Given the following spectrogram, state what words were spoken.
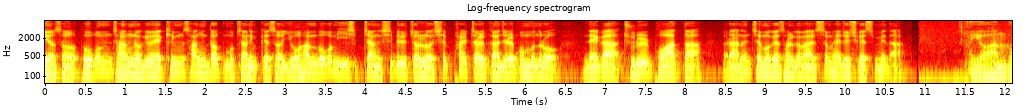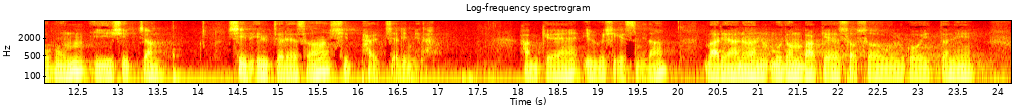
이어서 복음 장로교회 김상덕 목사님께서 요한복음 20장 11절로 18절까지를 본문으로 내가 주를 보았다 라는 제목의 설교 말씀해 주시겠습니다. 요한복음 20장 11절에서 18절입니다. 함께 읽으시겠습니다. 마리아는 무덤 밖에 서서 울고 있더니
